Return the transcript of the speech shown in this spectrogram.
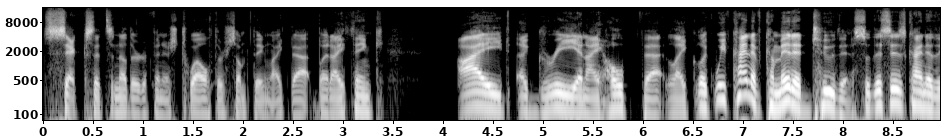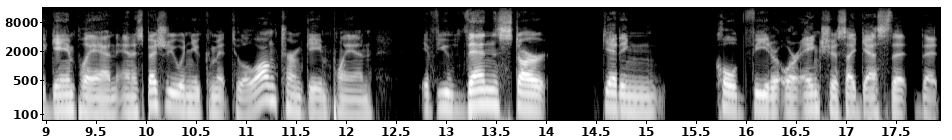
sixth, it's another to finish 12th or something like that. But I think I agree and I hope that like like we've kind of committed to this. So this is kind of the game plan and especially when you commit to a long-term game plan, if you then start getting cold feet or, or anxious, I guess that that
